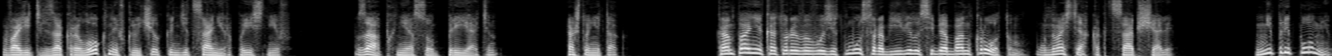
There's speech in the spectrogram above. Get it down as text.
Водитель закрыл окна и включил кондиционер, пояснив. Запах не особо приятен. А что не так? Компания, которая вывозит мусор, объявила себя банкротом. В новостях как-то сообщали. Не припомню,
